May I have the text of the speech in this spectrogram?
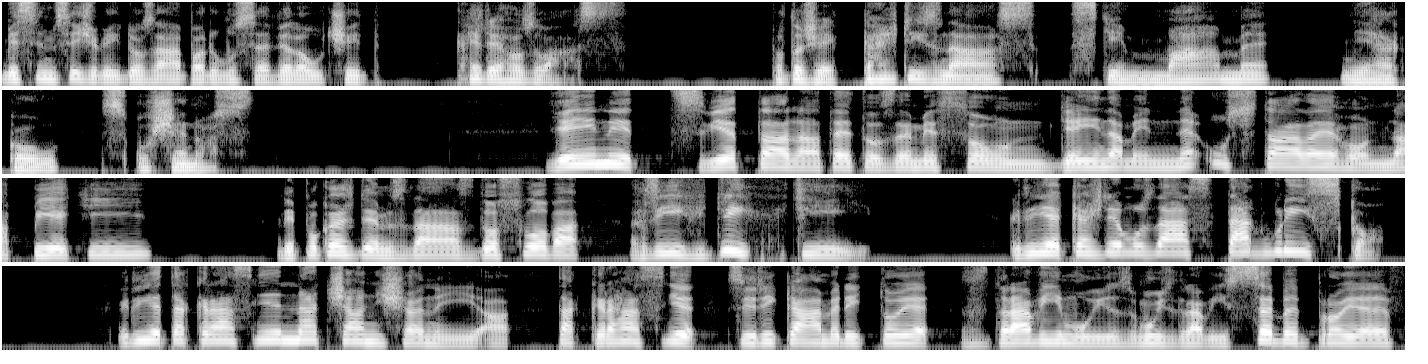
myslím si, že bych do západu musel vyloučit každého z vás. Protože každý z nás s tím máme nějakou zkušenost. Dějiny světa na této zemi jsou dějinami neustálého napětí, kdy po každém z nás doslova hřích dychtí, kdy je každému z nás tak blízko, kdy je tak krásně načanšaný a tak krásně si říkáme, že to je zdravý můj, můj zdravý sebeprojev,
